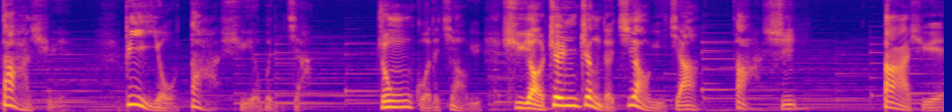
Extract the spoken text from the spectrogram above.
大学必有大学问家。中国的教育需要真正的教育家、大师。大学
